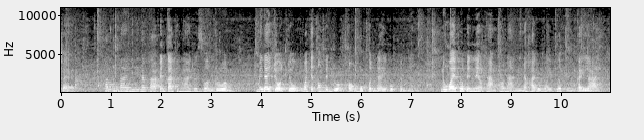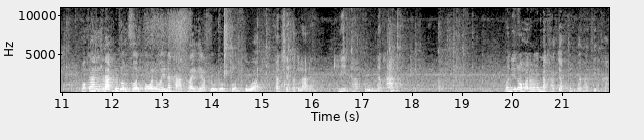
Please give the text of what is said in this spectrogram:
2568คำทำนายนี้นะคะเป็นการทำนายโดยส่วนรวม ไม่ได้เจาะจงว่าจะต้องเป็นดวงของบุคคลใดบุคคลหนึ่ง ดูไว้เพื่อเป็นแนวทางเท่านั้นนะคะ ดูไว้เพื่อเป็นไกด์ไลน์หมอการรับดูดวงส่วนตัวด้วยนะคะ ใครอยากดูดวงส่วนตัวทักแชททักไลน์มีค่าครูนะคะ วันนี้เรามาเริ่มนะคะจากคนวันอาทิตย์ค่ะ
